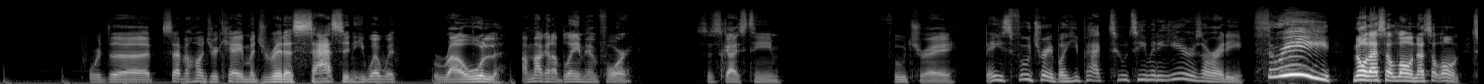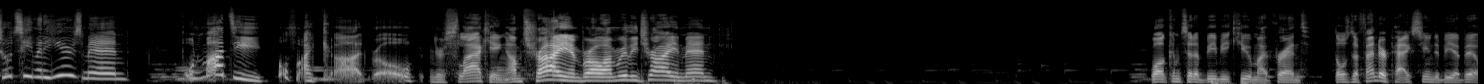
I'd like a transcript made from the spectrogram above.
or the 700k Madrid assassin. He went with Raul. I'm not going to blame him for. This guy's team. Futre. Base Futre, but he packed two team of the years already. Three! No, that's a loan. That's a loan. Two team of the years, man. Bonmati. Oh my god, bro. You're slacking. I'm trying, bro. I'm really trying, man. Welcome to the BBQ, my friend. Those defender packs seem to be a bit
